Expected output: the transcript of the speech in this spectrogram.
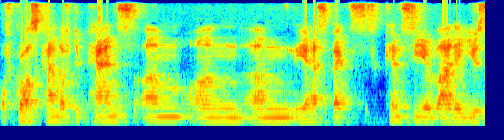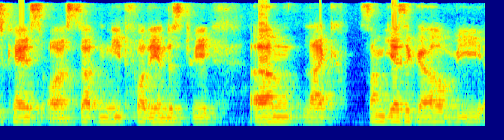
of, course kind of depends um, on um, the aspects, can see a wider use case or a certain need for the industry. Like some years ago, we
